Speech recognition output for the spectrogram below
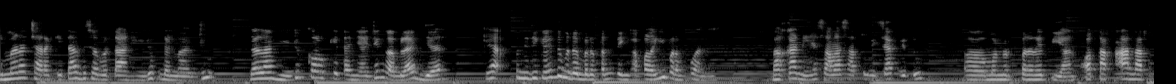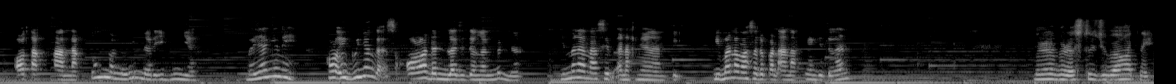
Gimana cara kita bisa bertahan hidup dan maju dalam hidup kalau kita aja nggak belajar? Ya, pendidikan itu benar-benar penting, apalagi perempuan ya. Bahkan ya, salah satu riset gitu, menurut penelitian, otak anak otak anak tuh menurun dari ibunya. Bayangin nih, kalau ibunya nggak sekolah dan belajar dengan benar, gimana nasib anaknya nanti gimana masa depan anaknya gitu kan benar-benar setuju banget nih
